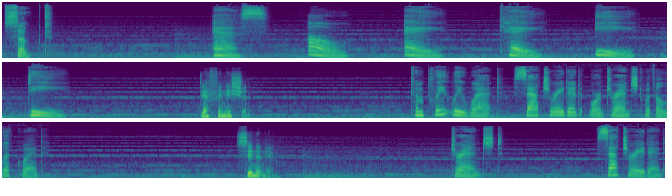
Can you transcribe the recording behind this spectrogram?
Soaked. S O A K E D Definition Completely wet, saturated or drenched with a liquid. Synonym Drenched, Saturated,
